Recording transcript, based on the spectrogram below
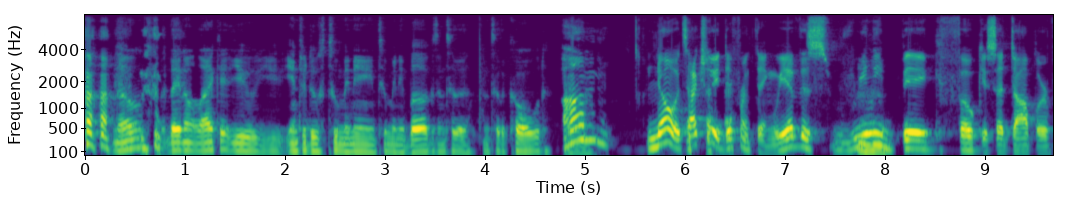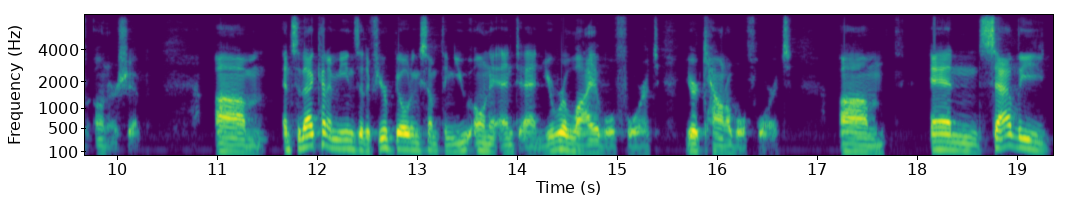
No, they don't like it. You you introduce too many too many bugs into the into the code. Or Um, no, it's actually a different thing. We have this really hmm big focus at Doppler of ownership. Um, and so that kind of means that if you're building something, you own it end to end. You're reliable for it. You're accountable for it. Um, and sadly,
